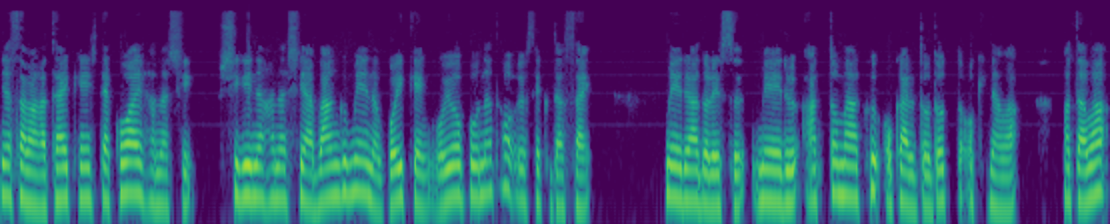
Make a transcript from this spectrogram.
皆様が体験した怖い話、不思議な話や番組へのご意見、ご要望などをお寄せください。メールアドレス、メールアットマークオカルトドット沖縄、または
